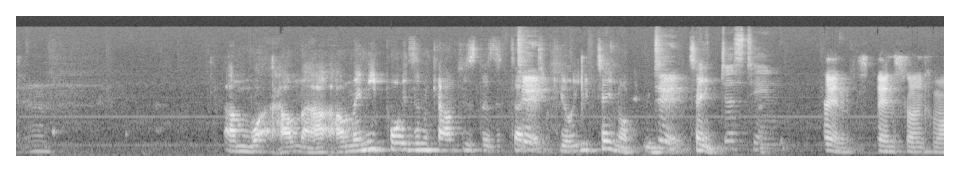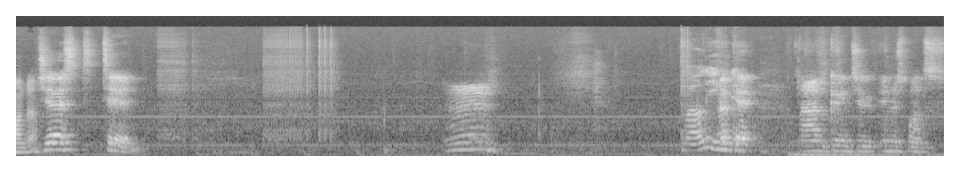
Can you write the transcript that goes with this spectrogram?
Damn. Um, what, how, how how many poison counters does it take Ten. to kill you? Ten or Ten. Ten. Just 10. 10. 10 Stolen Commander. Just 10. Mm. Well, you Okay. I'm going to, in response,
